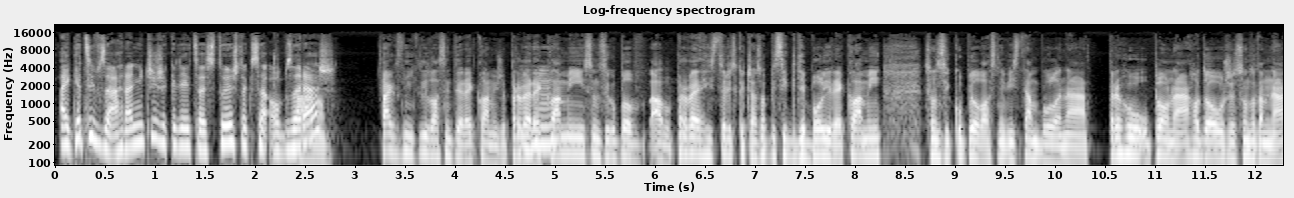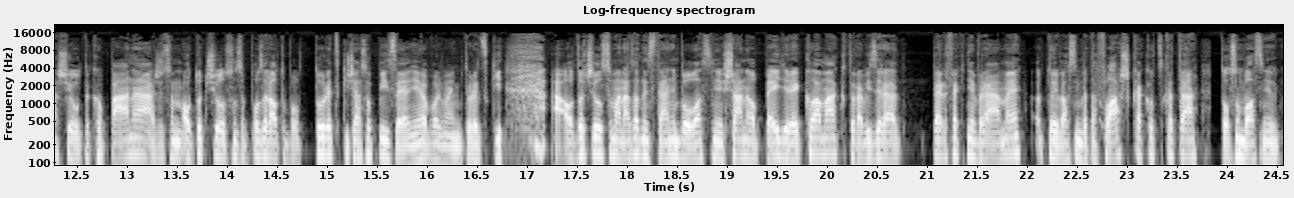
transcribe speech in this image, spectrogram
Aj keď si v zahraničí, že keď aj cestuješ, tak sa obzeráš? Áno tak vznikli vlastne tie reklamy. Že prvé mm-hmm. reklamy som si kúpil, alebo prvé historické časopisy, kde boli reklamy, som si kúpil vlastne v Istambule na trhu úplnou náhodou, že som to tam našiel takého pána a že som otočil, som sa pozeral, to bol turecký časopis, a ja nehovorím ani turecky, a otočil som a na zadnej strane bol vlastne Chanel 5 reklama, ktorá vyzerá perfektne v ráme. To je vlastne tá flaška kockatá. To som vlastne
